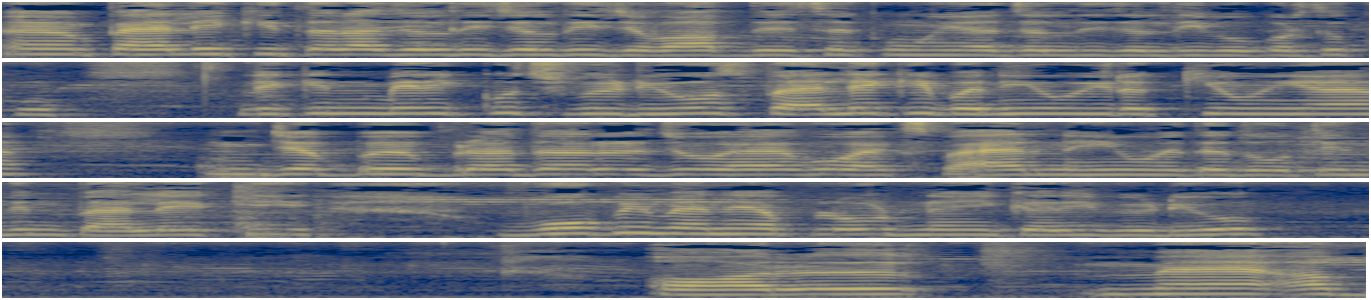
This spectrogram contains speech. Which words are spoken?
पहले की तरह जल्दी जल्दी जवाब दे सकूँ या जल्दी जल्दी वो कर सकूँ। लेकिन मेरी कुछ वीडियोस पहले की बनी हुई रखी हुई हैं जब ब्रदर जो है वो एक्सपायर नहीं हुए थे दो तीन दिन पहले की, वो भी मैंने अपलोड नहीं करी वीडियो और मैं अब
